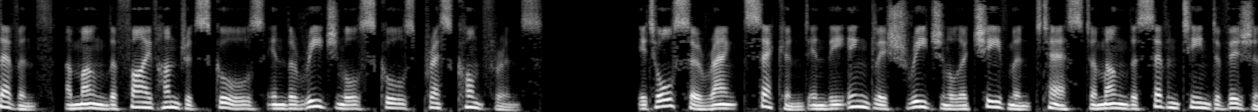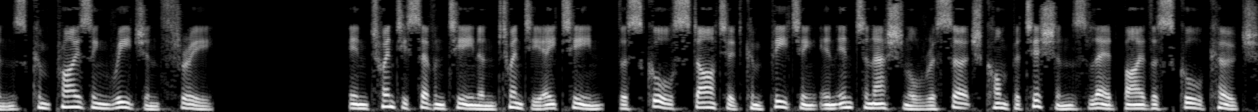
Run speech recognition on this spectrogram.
7th, among the 500 schools in the Regional Schools Press Conference. It also ranked second in the English Regional Achievement Test among the 17 divisions comprising Region 3. In 2017 and 2018, the school started competing in international research competitions led by the school coach,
